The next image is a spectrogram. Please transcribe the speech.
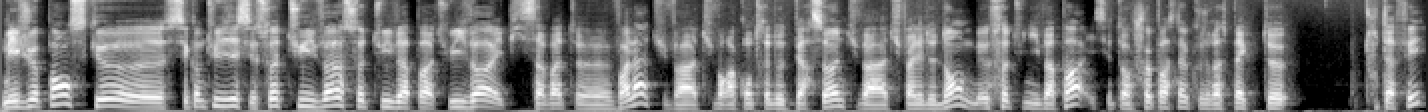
mais je pense que c'est comme tu disais, c'est soit tu y vas, soit tu y vas pas. Tu y vas et puis ça va te. Voilà, tu vas, tu vas rencontrer d'autres personnes, tu vas, tu vas aller dedans, mais soit tu n'y vas pas et c'est un choix personnel que je respecte tout à fait.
